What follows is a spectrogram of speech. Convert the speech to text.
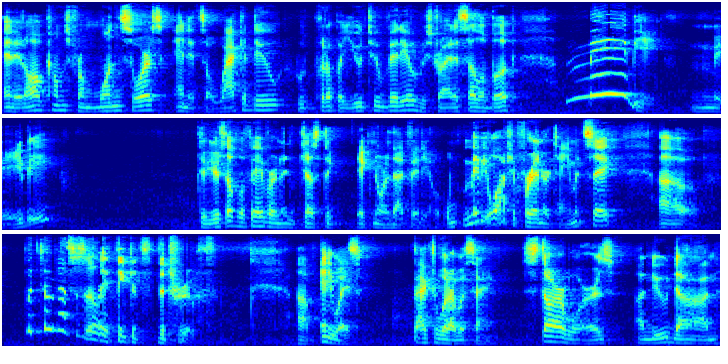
and it all comes from one source, and it's a wackadoo who put up a YouTube video who's trying to sell a book, maybe, maybe do yourself a favor and just ignore that video. Maybe watch it for entertainment's sake, uh, but don't necessarily think it's the truth. Uh, anyways, back to what I was saying. Star Wars, A New Dawn,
